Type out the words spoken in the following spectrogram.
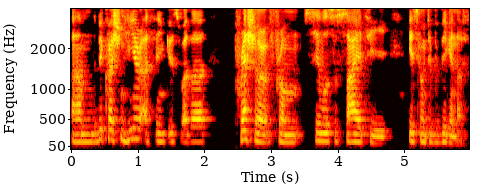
Um, the big question here, I think, is whether pressure from civil society is going to be big enough.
